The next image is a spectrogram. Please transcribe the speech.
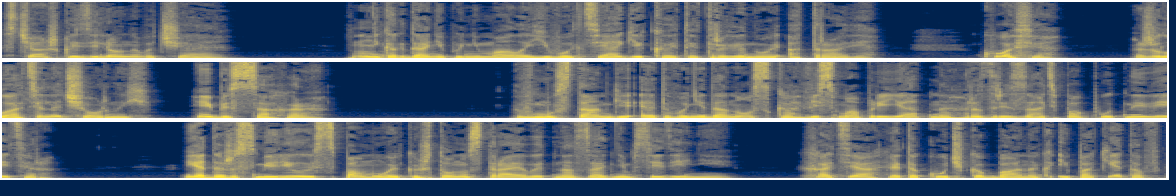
с чашкой зеленого чая. Никогда не понимала его тяги к этой травяной отраве. Кофе. Желательно черный и без сахара. В «Мустанге» этого недоноска весьма приятно разрезать попутный ветер. Я даже смирилась с помойкой, что он устраивает на заднем сидении. Хотя эта кучка банок и пакетов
